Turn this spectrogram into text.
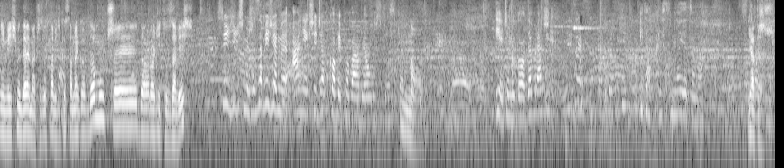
Nie mieliśmy dylemat, czy zostawić go samego w domu, czy do rodziców zawieźć. Stwierdziliśmy, że zawieziemy, a niech się dziadkowie pobawią z pieskiem. No, I jedziemy go odebrać. I tak, jestem najedzona. ja Strasznie. też.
